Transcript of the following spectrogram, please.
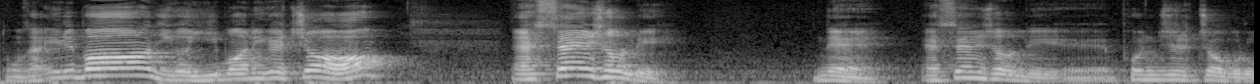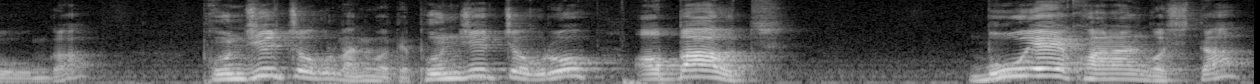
동사 1번 이거 2번이겠죠. essentially 네, essentially 본질적으로인가? 본질적으로 맞는 것 같아요. 본질적으로 about 뭐에 관한 것이다.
